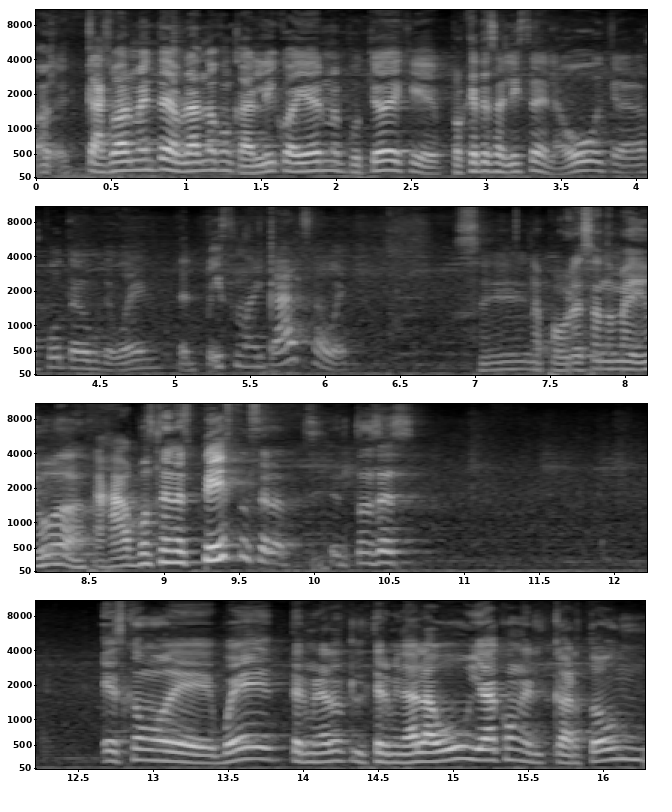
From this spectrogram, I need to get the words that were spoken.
eh, casualmente hablando con Carlico ayer me puteó de que, ¿por qué te saliste de la U? Y que la gran puta, como que, güey, el piso no hay casa, güey. Sí, la pobreza no me ayuda. Ajá, vos tenés cerote. entonces es como de, güey, terminar, terminar la U ya con el cartón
